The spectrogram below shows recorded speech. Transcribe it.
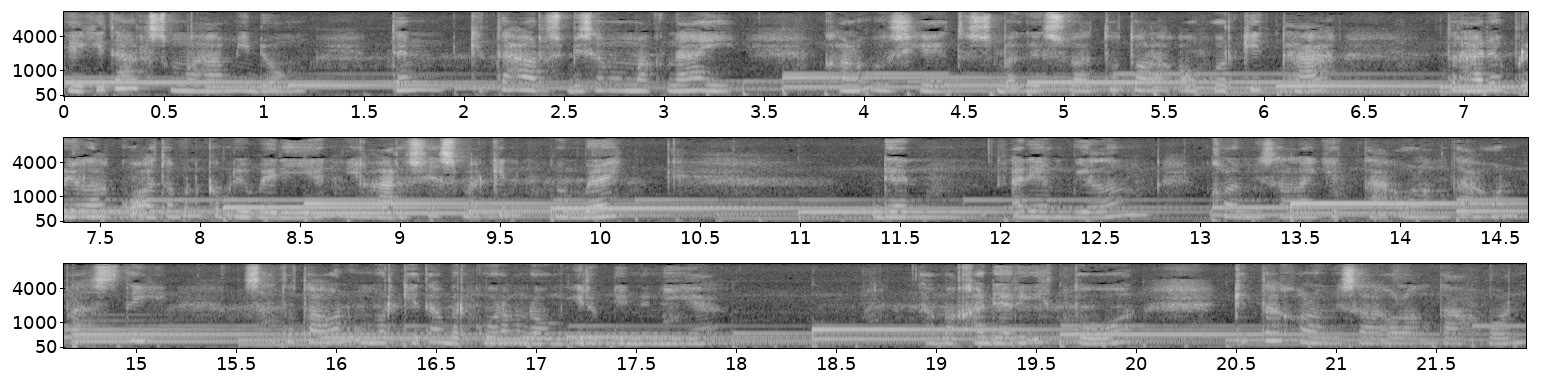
ya kita harus memahami dong. Dan kita harus bisa memaknai kalau usia itu sebagai suatu tolak ukur kita terhadap perilaku ataupun kepribadian yang harusnya semakin membaik. Dan ada yang bilang kalau misalnya kita ulang tahun pasti satu tahun umur kita berkurang dong hidup di dunia. Nah maka dari itu kita kalau misalnya ulang tahun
